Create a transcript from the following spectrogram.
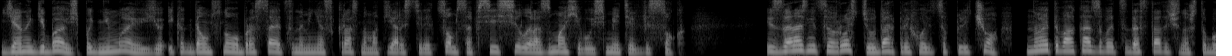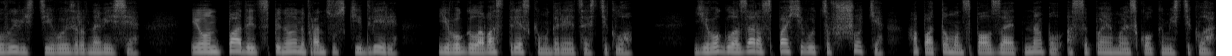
Я нагибаюсь, поднимаю ее, и когда он снова бросается на меня с красным от ярости лицом, со всей силы размахиваюсь, метя в висок. Из-за разницы в росте удар приходится в плечо, но этого оказывается достаточно, чтобы вывести его из равновесия. И он падает спиной на французские двери, его голова с треском ударяется о стекло. Его глаза распахиваются в шоке, а потом он сползает на пол, осыпаемый осколками стекла.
